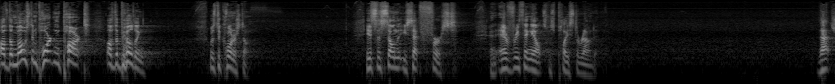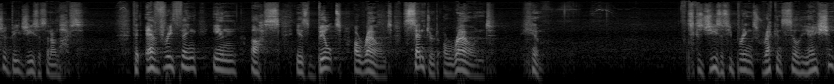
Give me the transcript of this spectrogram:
of the most important part of the building was the cornerstone. It's the stone that you set first, and everything else was placed around it. That should be Jesus in our lives. That everything in us is built around, centered around Him. It's because Jesus, He brings reconciliation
